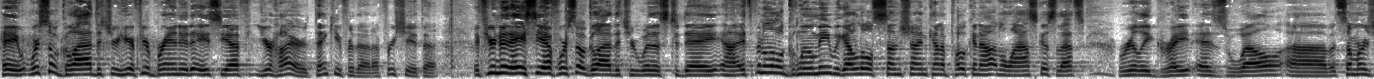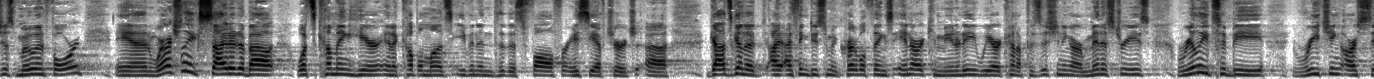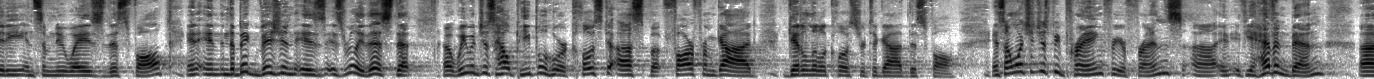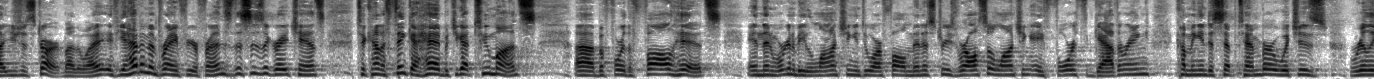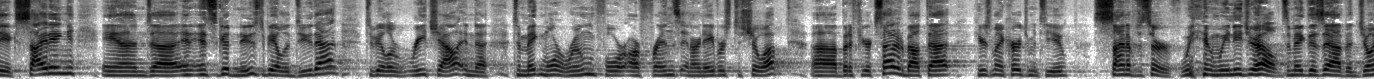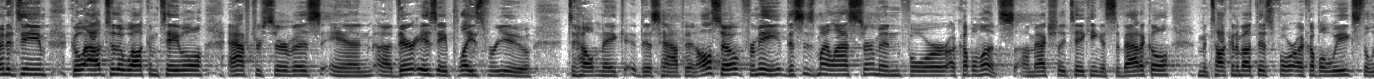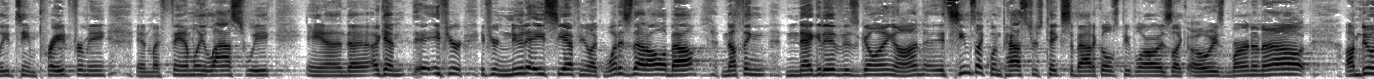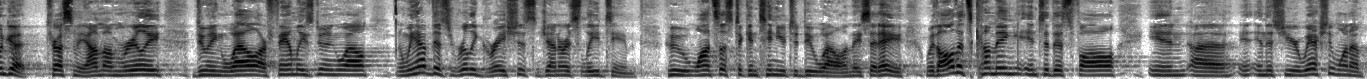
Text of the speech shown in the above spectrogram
Hey, we're so glad that you're here. If you're brand new to ACF, you're hired. Thank you for that. I appreciate that. If you're new to ACF, we're so glad that you're with us today. Uh, it's been a little gloomy. We got a little sunshine kind of poking out in Alaska, so that's really great as well. Uh, but summer is just moving forward, and we're actually excited about what's coming here in a couple months, even into this fall for ACF Church. Uh, God's going to, I, think, do some incredible things in our community. We are kind of positioning our ministries really to be reaching our city in some new ways this fall. And, and, and the big vision is, is really this that uh, we would just help people who are close to us but far from God get a little closer to God this fall. And so I want you to just be praying for your friends. Uh, if, if, you haven't been, uh, you should start, by the way. If you haven't been praying for your friends, this is a great chance to kind of think ahead, but you got two months. Uh, before the fall hits, and then we're going to be launching into our fall ministries. We're also launching a fourth gathering coming into September, which is really exciting, and, uh, and it's good news to be able to do that, to be able to reach out and to, to make more room for our friends and our neighbors to show up. Uh, but if you're excited about that, here's my encouragement to you sign up to serve. We, we need your help to make this happen. Join a team, go out to the welcome table after service, and uh, there is a place for you to help make this happen. Also, for me, this is my last sermon for a couple months. I'm actually taking a sabbatical. I've been talking about this for a couple weeks. The lead team prayed for me and my family last week. And uh, again, if you're, if you're new to ACF and you're like, what is that all about? Nothing negative is going on. It seems like when pastors take sabbaticals, people are always like, oh, he's burning out. I'm doing good. Trust me, I'm, I'm really doing well. Our family's doing well. And we have this really gracious, generous lead team who wants us to continue to do well. And they said, hey, with all that's coming into this fall, in, uh, in, in this year, we actually want to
